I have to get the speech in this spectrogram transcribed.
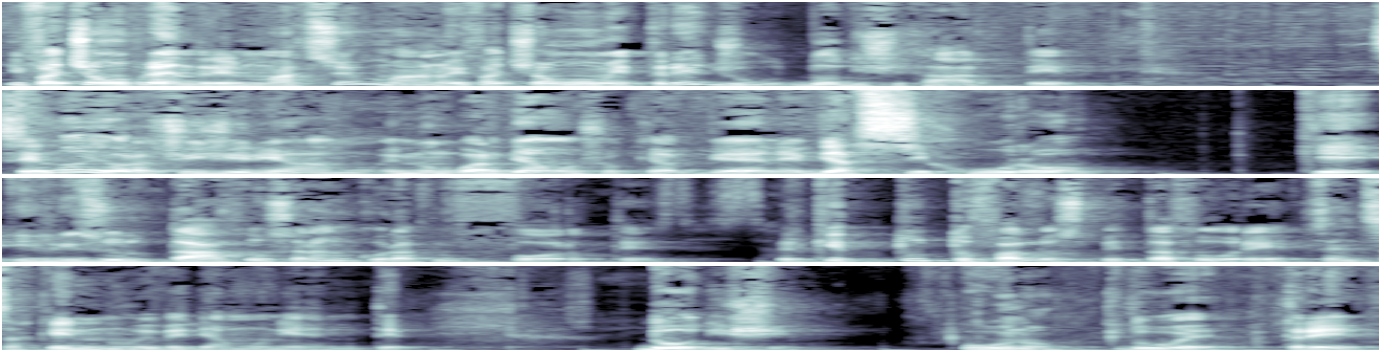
gli facciamo prendere il mazzo in mano e facciamo mettere giù 12 carte. Se noi ora ci giriamo e non guardiamo ciò che avviene, vi assicuro che il risultato sarà ancora più forte, perché tutto fa lo spettatore senza che noi vediamo niente. 12. 1, 2, 3,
